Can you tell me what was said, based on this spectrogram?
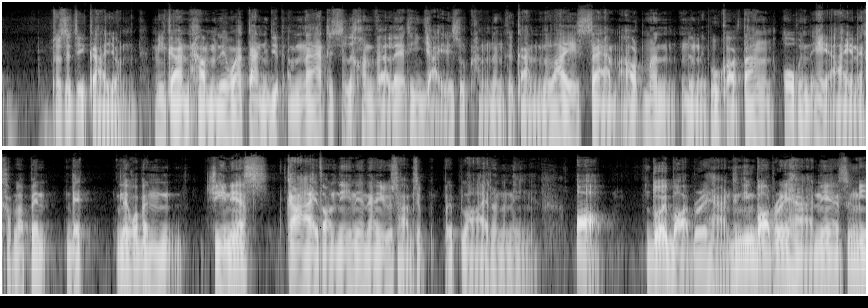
17 พฤศจิกายน มีการทำเรียกว่าการยึดอำนาจที่ซิลิคอนแวลลย์ที่ใหญ่ที่สุดครั้งหนึ่ง คือการไล่แซมอัลต์แมนหนึ่งในผู้ก่อตั้ง OpenAI นะครับแล้วเป็นเด็กเรียกว่าเป็น genius guy ตอนนี้เนี่ยนะอายุ 30ปลายเท่านั้นเองเนี่ยออก โดยบอร์ดบริหาร จริงๆ บอร์ดบริหารเนี่ยซึ่งมี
